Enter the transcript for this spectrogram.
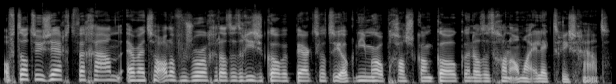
Of dat u zegt, we gaan er met z'n allen voor zorgen dat het risico beperkt... wordt, dat u ook niet meer op gas kan koken en dat het gewoon allemaal elektrisch gaat?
